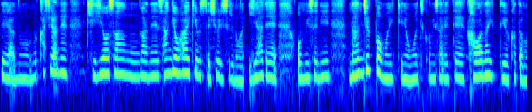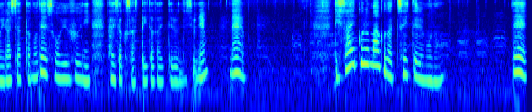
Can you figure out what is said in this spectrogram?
であの昔はね、企業さんがね、産業廃棄物で処理するのが嫌で、お店に何十本も一気にお持ち込みされて買わないっていう方もいらっしゃったので、そういう風に対策させていただいてるんですよね。ねリサイクルマークがついてるもの。で、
